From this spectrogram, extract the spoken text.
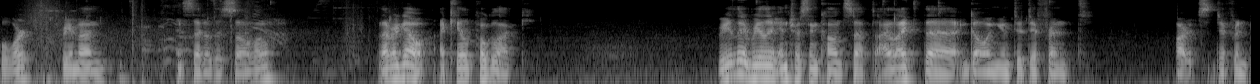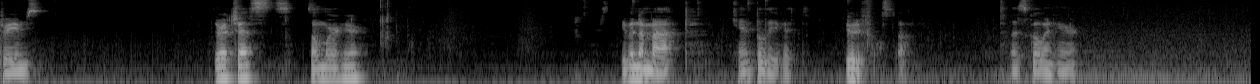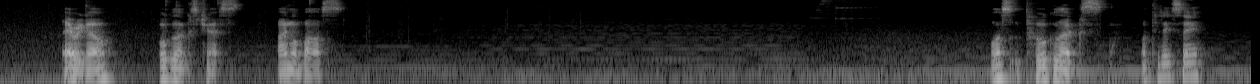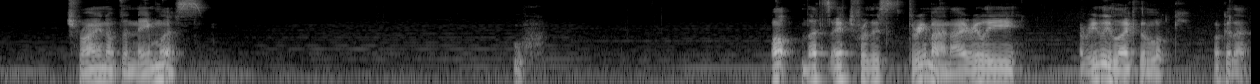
will work. Three-man instead of the solo. There we go. I killed Pughlak. Really, really interesting concept. I like the going into different parts, different dreams. Is there a chest somewhere here? Even a map. Can't believe it. Beautiful stuff. Let's go in here. There we go. Pughlak's chest. Final boss. Was Pughlak's... What did I say? Shrine of the Nameless? Oof. Well, that's it for this three-man. I really I really like the look. Look at that.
